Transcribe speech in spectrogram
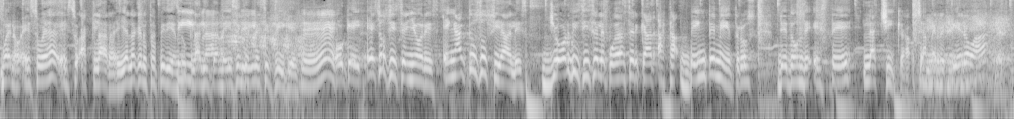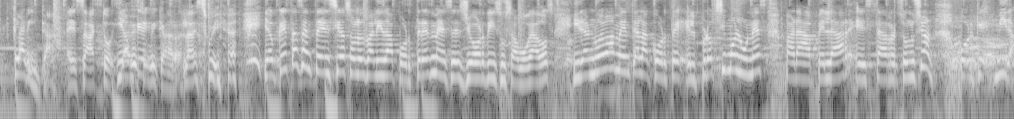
Bueno, eso es eso aclara, ella es la que lo está pidiendo, Sí, Clarita, claro, me dicen que especifique. Sí. Ok, eso sí, señores, en actos sociales, Jordi sí se le puede acercar hasta 20 metros de donde esté la chica. O sea, me refiero a Clarita. Exacto. Y La aunque, desubicada. la desubicada. Y aunque esta sentencia solo es válida por tres meses, Jordi y sus abogados irán nuevamente a la corte el próximo lunes para apelar esta resolución. Porque, mira,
